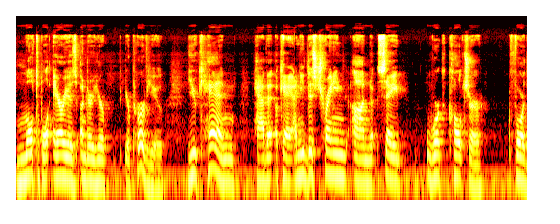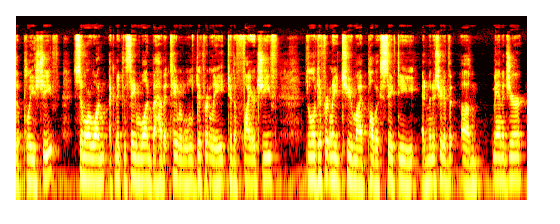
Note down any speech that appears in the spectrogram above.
multiple areas under your your purview, you can have it. Okay, I need this training on, say, work culture for the police chief. Similar one, I can make the same one, but have it tailored a little differently to the fire chief, a little differently to my public safety administrative um, manager,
